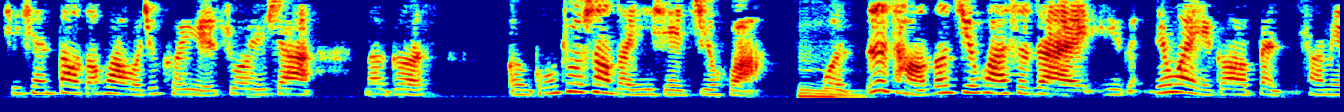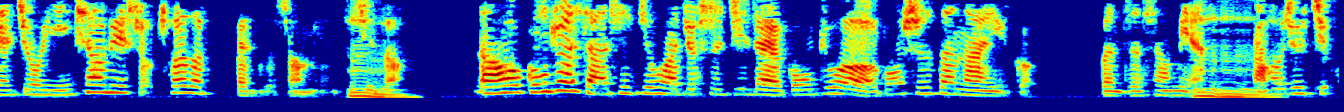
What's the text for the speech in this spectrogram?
提前到的话，我就可以做一下那个嗯工作上的一些计划。嗯，我日常的计划是在一个另外一个本子上面，就营销率手册的本子上面记的。嗯然后工作详细计划就是记在工作公司的那一个本子上面，嗯嗯，然后就计划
